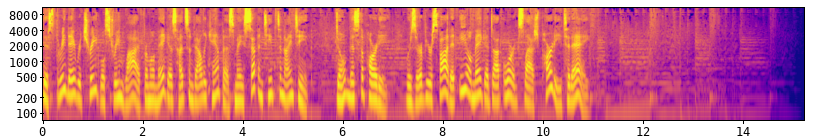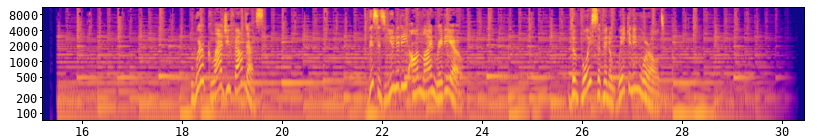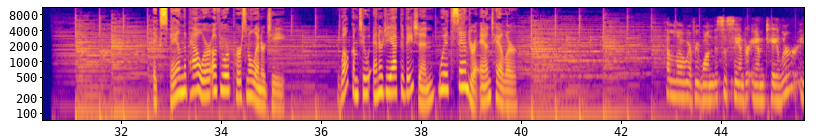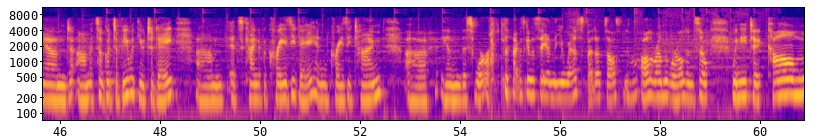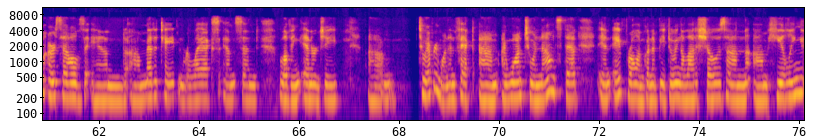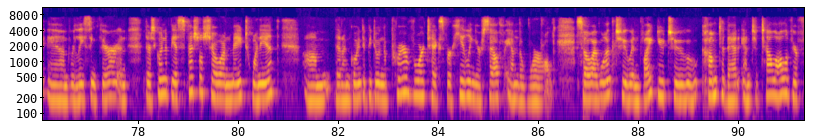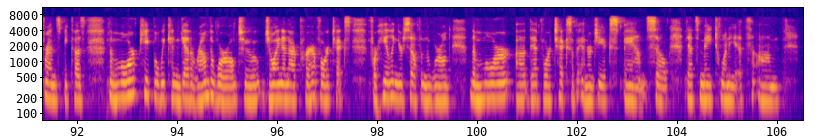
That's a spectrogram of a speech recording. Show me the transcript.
This three day retreat will stream live from Omega's Hudson Valley campus May 17th to 19th. Don't miss the party. Reserve your spot at eomega.org slash party today. We're glad you found us. This is Unity Online Radio, the voice of an awakening world. Expand the power of your personal energy. Welcome to Energy Activation with Sandra Ann Taylor. Hello, everyone. This is Sandra Ann Taylor, and um, it's so good to be with you today. Um, it's kind of a crazy day and crazy time uh, in this world. I was going to say in the U.S., but it's all all around the world, and so we need to calm ourselves and uh, meditate and relax and send loving energy. Um, to everyone. In fact, um, I want to announce that in April I'm going to be doing a lot of shows on um, healing and releasing fear. And there's going to be a special show on May 20th um, that I'm going to be doing a prayer vortex for healing yourself and the world. So I want to invite you to come to that and to tell all of your friends because the more people we can get around the world to join in our prayer vortex for healing yourself and the world, the more uh, that vortex of energy expands. So that's May 20th. Um,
